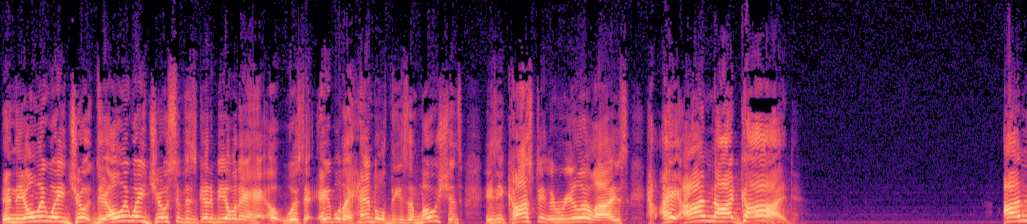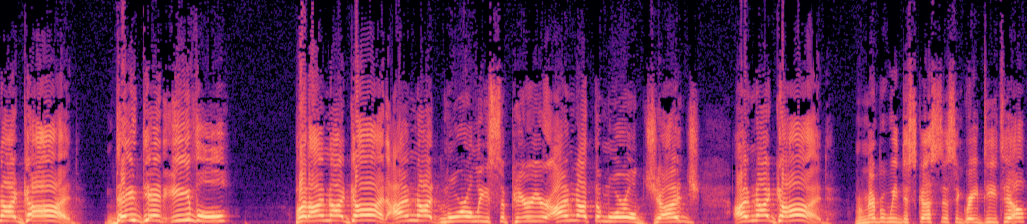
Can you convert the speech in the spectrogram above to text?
And the only way, jo- the only way Joseph is going to be able to, ha- uh, was able to handle these emotions is he constantly realized, hey, I'm not God. I'm not God. They did evil, but I'm not God. I'm not morally superior. I'm not the moral judge. I'm not God. Remember, we discussed this in great detail?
